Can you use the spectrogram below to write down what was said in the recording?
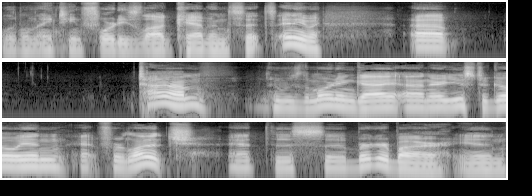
little 1940s log cabin sits. Anyway, uh, Tom, who was the morning guy on there, used to go in at, for lunch at this uh, burger bar in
